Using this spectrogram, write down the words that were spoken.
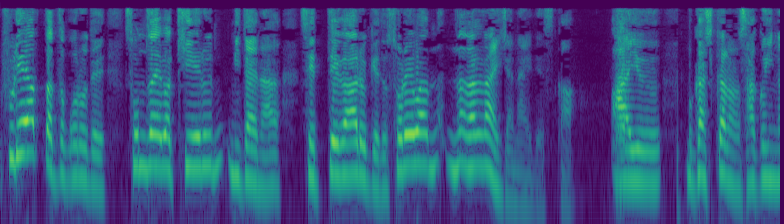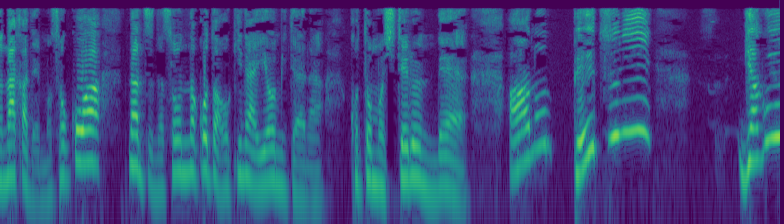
触れ合ったところで存在は消えるみたいな設定があるけど、それはなならないじゃないですか。ああいう昔からの作品の中でも、そこは、なんつうんだ、そんなことは起きないよ、みたいなこともしてるんで、あの、別に、逆に言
